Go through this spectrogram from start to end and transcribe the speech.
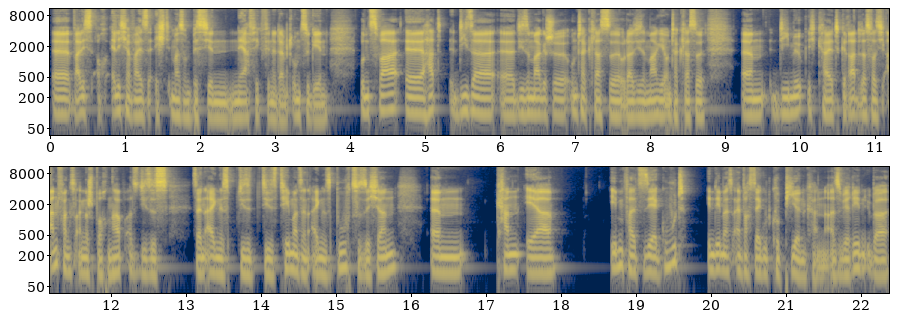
äh, weil ich es auch ehrlicherweise echt immer so ein bisschen nervig finde, damit umzugehen. Und zwar äh, hat dieser, äh, diese magische Unterklasse oder diese Magier-Unterklasse ähm, die Möglichkeit, gerade das, was ich anfangs angesprochen habe, also dieses, sein eigenes, diese, dieses Thema, sein eigenes Buch zu sichern, ähm, kann er ebenfalls sehr gut, indem er es einfach sehr gut kopieren kann. Also wir reden über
